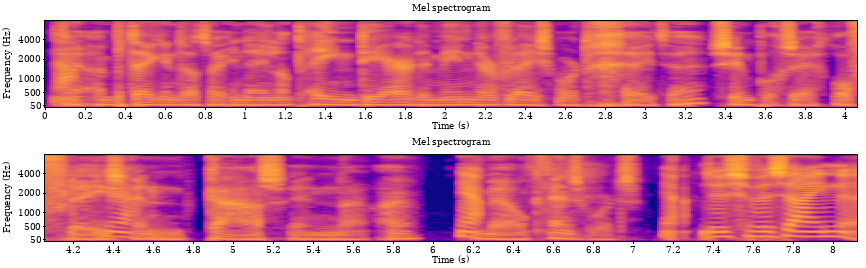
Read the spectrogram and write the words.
Nou, Ja, dat betekent dat er in Nederland een derde minder vlees wordt gegeten. Hè? Simpel gezegd. Of vlees Ja. en kaas en nou, hè, Ja. melk enzovoorts. Ja, dus we zijn, eh,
